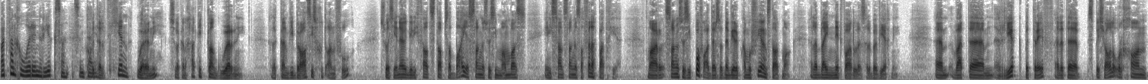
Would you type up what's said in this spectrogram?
wat van gehoor en reuk san is in tyd. Goed, hulle het geen ore nie, so hulle kan glad nie klank hoor nie. Hulle kan vibrasies goed aanvoel. So as jy nou deur die veld stap, sal baie slange soos die mambas en die sandslange sal vinnig pad gee. Maar slange soos die pofadders wat nou weer op kamouflering staat maak, hulle bly net waar hulle is, hulle beweeg nie. Ehm um, wat ehm um, reuk betref, hulle het 'n spesiale orgaan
